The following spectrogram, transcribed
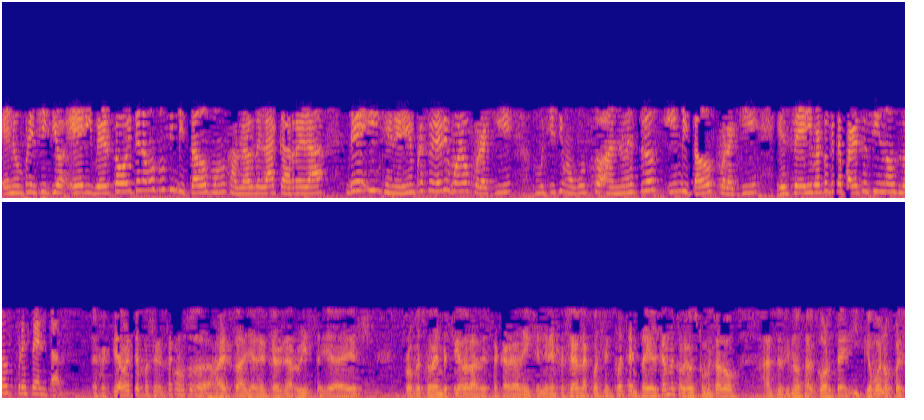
en un principio Heriberto, hoy tenemos dos invitados, vamos a hablar de la carrera de Ingeniería Empresarial y bueno, por aquí muchísimo gusto a nuestros invitados por aquí. Este Heriberto, ¿qué te parece si nos los presentas? Efectivamente, pues está con nosotros la maestra Janet Carolina Ruiz, ella es profesora investigadora de esta carrera de Ingeniería Empresarial, la cual se encuentra en Playa del Carmen, como hemos comentado antes de irnos al corte, y que bueno, pues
